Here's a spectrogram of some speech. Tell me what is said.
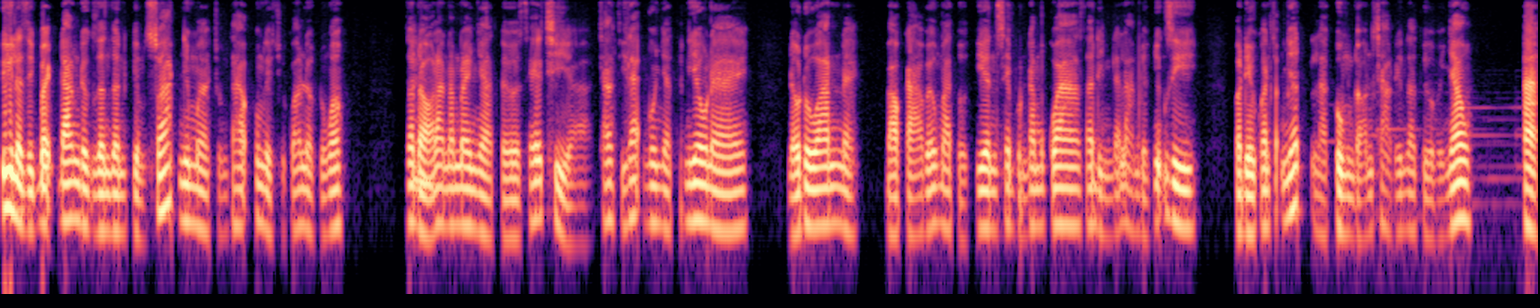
Tuy là dịch bệnh đang được dần dần kiểm soát nhưng mà chúng ta cũng không thể chủ quan được đúng không? Do đó Ừm. là năm nay nhà tớ sẽ chỉ à, trang trí lại ngôi nhà thân yêu này, nấu đồ ăn này, báo cáo với ông bà tổ tiên xem một năm qua gia đình đã làm được những gì và điều quan trọng nhất là cùng đón chào đêm giao thừa với nhau. À,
